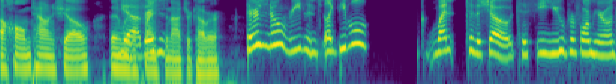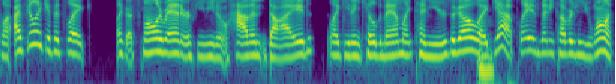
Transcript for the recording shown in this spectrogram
a hometown show than Yeah, with a frank sinatra cover There's no reason to like people went to the show to see you perform your own song. I feel like if it's like like a smaller band or if you you know haven't died like you didn't kill the band like 10 years ago like Mm-hmm. yeah play as many covers as you want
